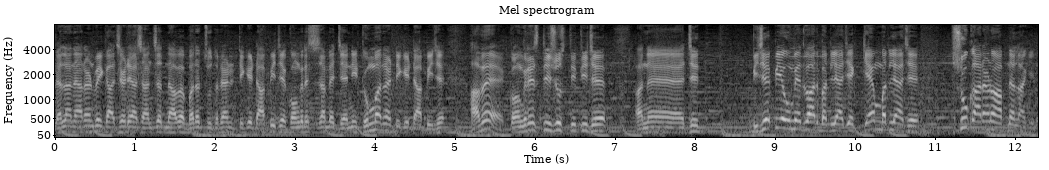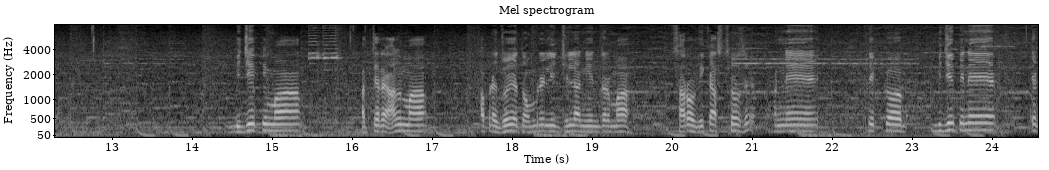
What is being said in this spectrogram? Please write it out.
પહેલાં નારાયણભાઈ કાછડિયા સાંસદને હવે ભરત સુતરિયાને ટિકિટ આપી છે કોંગ્રેસ સામે જેની ઠુમ્મરને ટિકિટ આપી છે. હવે કોંગ્રેસની શું સ્થિતિ છે અને જે બીજેપીએ ઉમેદવાર બદલ્યા છે કેમ બદલ્યા છે, શું કારણો આપને લાગી રહ્યા? બીજેપીમાં અત્યારે હાલમાં આપણે જોઈએ તો અમરેલી જિલ્લાની અંદરમાં સારો વિકાસ થયો છે અને એક બીજેપીને એક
